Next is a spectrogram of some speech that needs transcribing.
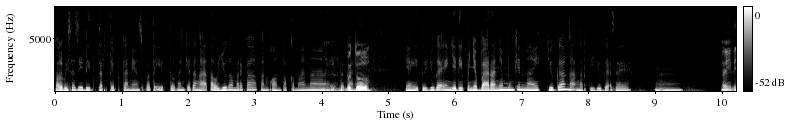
Kalau bisa sih ditertibkan yang seperti itu kan kita nggak tahu juga mereka akan kontak ke mana Hmm, gitu kan. betul Yang itu juga yang jadi penyebarannya mungkin naik juga nggak ngerti juga saya. Mm-mm. nah ini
